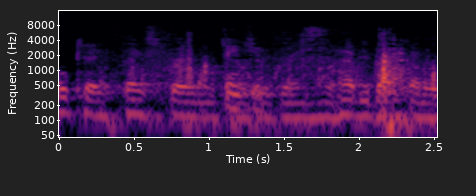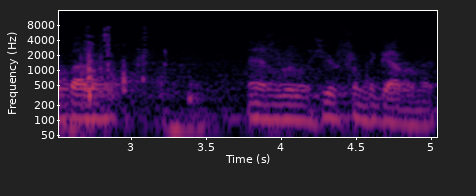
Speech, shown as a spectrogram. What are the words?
Okay. Thanks very much. Thank you. We'll have you back on rebuttal, and we'll hear from the government.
